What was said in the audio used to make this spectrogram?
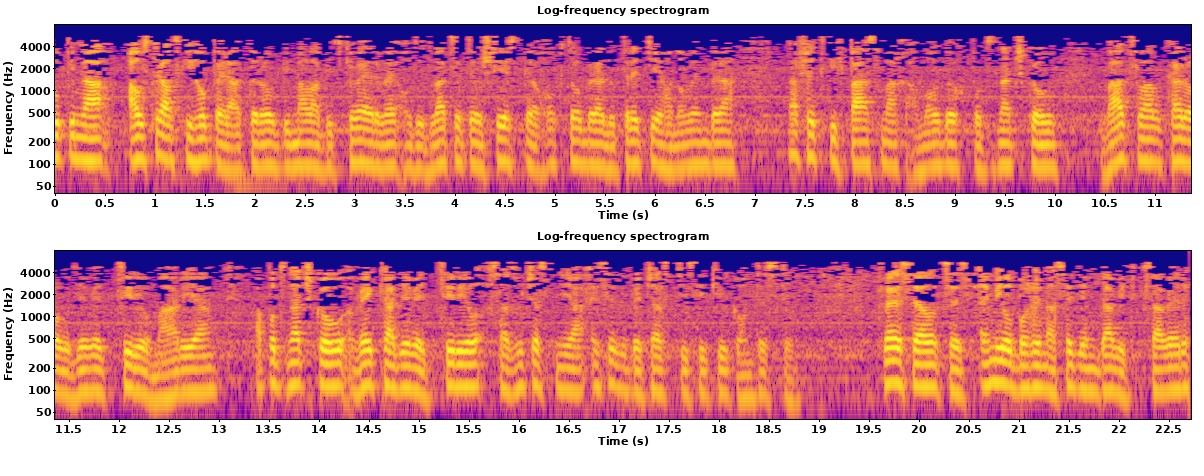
Skupina austrálskych operátorov by mala byť QRV od 26. októbra do 3. novembra na všetkých pásmach a módoch pod značkou Václav Karol 9 Cyril Mária a pod značkou VK9 Cyril sa zúčastnia SSB časti CQ contestu. QSL cez Emil Božena 7 David Xaver,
